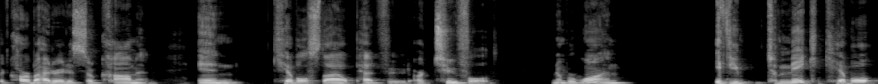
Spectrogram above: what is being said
the carbohydrate is so common in kibble style pet food are twofold number one if you to make kibble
